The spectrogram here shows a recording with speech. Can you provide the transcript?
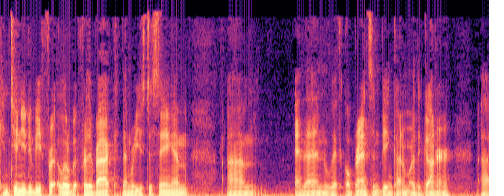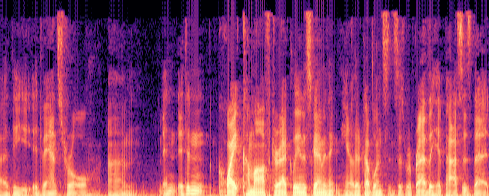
continue to be fr- a little bit further back than we're used to seeing him, um, and then with Gulbrandsen being kind of more the gunner, uh, the advanced role. Um, and it didn't quite come off directly in this game. I think you know there are a couple instances where Bradley hit passes that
